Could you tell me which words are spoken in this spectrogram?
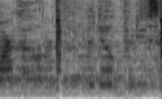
Marco, the dope producer.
